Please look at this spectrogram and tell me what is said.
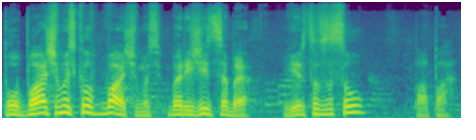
Побачимось, коли побачимось. Бережіть себе. Вірте в ЗСУ. Па-па.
